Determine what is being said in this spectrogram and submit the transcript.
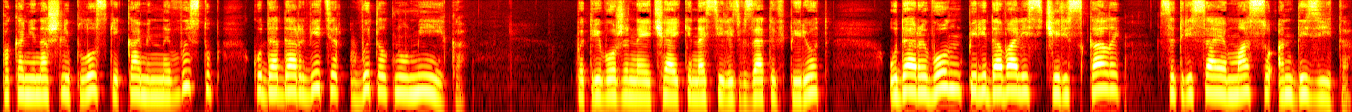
пока не нашли плоский каменный выступ, куда Дар-ветер вытолкнул Миика. Потревоженные чайки носились взад и вперед, удары волн передавались через скалы, сотрясая массу андезита.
